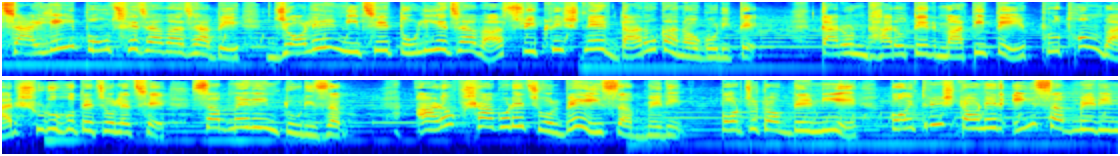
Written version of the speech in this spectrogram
চাইলেই পৌঁছে যাওয়া যাবে। জলের নিচে তলিয়ে যাওয়া শ্রীকৃষ্ণের দ্বারকা নগরীতে। কারণ ভারতের মাটিতে প্রথমবার শুরু হতে চলেছে সাবমেরিন ট্যুরিজম। আরব সাগরে চলবে এই সাবমেরিন। পর্যটকদের নিয়ে পঁয়ত্রিশ টনের এই সাবমেরিন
